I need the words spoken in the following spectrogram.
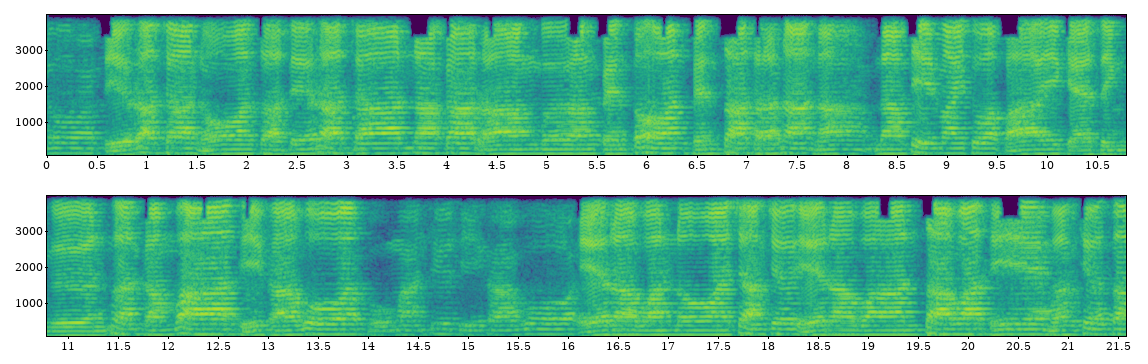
นุษย์ติราชาโนสัติราชานาการังเมืองเป็นต้นเป็นสาธารณนาม นามที่ไม่ทั่วไปแก่สิ่งอื่นเหมือนคำว่าทีขาวัว เอราวันโนช่างชื่อเอราวันสาวัตถีเมืองชื่อสา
